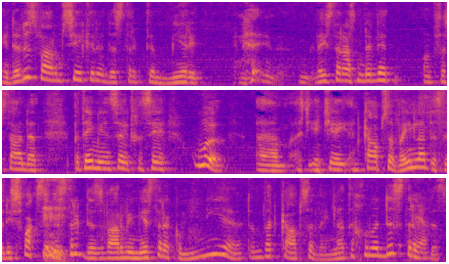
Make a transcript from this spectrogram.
En dit is waarom sekere distrikte meer het. Luister as moet net ontverstaan dat party mense het gesê o Ehm um, as jy, jy in Kaapse Wynland is dit die swakste distrik, dis waarom die meeste daar kom. Nee, omdat Kaapse Wynland 'n groot distrik ja. is,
